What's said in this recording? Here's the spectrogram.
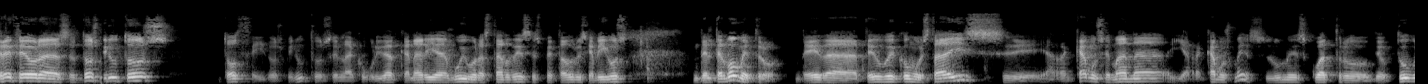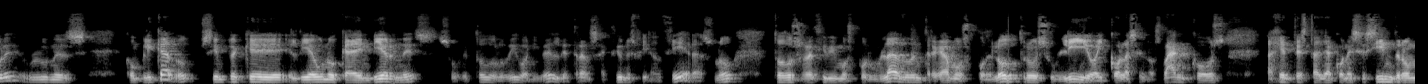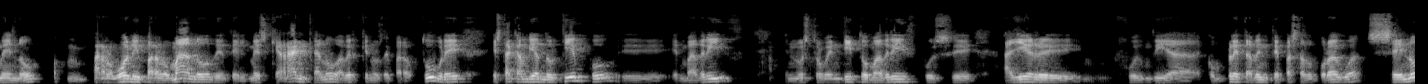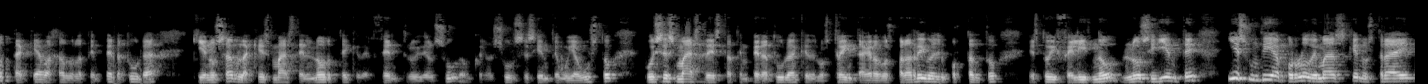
13 horas, 2 minutos, 12 y 2 minutos en la comunidad canaria. Muy buenas tardes, espectadores y amigos del termómetro de EDA TV. ¿Cómo estáis? Eh, arrancamos semana y arrancamos mes, lunes 4 de octubre, un lunes complicado, siempre que el día 1 cae en viernes, sobre todo lo digo a nivel de transacciones financieras, ¿no? Todos recibimos por un lado, entregamos por el otro, es un lío, hay colas en los bancos, la gente está ya con ese síndrome, ¿no? Para lo bueno y para lo malo, desde el mes que arranca, ¿no? A ver qué nos depara octubre, está cambiando el tiempo eh, en Madrid, en nuestro bendito Madrid, pues eh, ayer eh, fue un día completamente pasado por agua. Se nota que ha bajado la temperatura. Quien nos habla que es más del norte que del centro y del sur, aunque en el sur se siente muy a gusto, pues es más de esta temperatura que de los 30 grados para arriba. Yo, por tanto, estoy feliz, ¿no? Lo siguiente, y es un día, por lo demás, que nos trae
